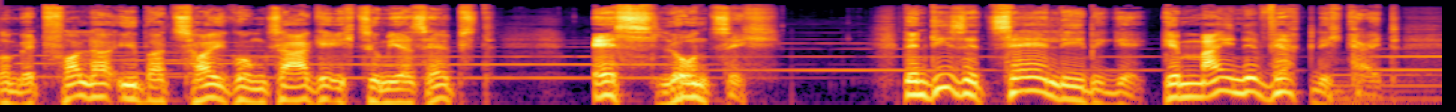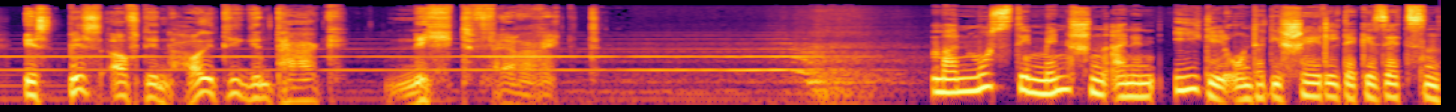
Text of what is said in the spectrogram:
und mit voller Überzeugung sage ich zu mir selbst, es lohnt sich. Denn diese zählebige, gemeine Wirklichkeit ist bis auf den heutigen Tag nicht verreckt. Man muss dem Menschen einen Igel unter die Schädeldecke setzen,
